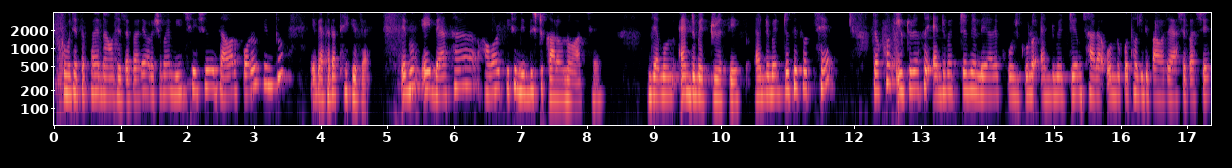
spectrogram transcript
কমে যেতে পারে, নাও যেতে পারে। অনেক সময় মিস শেষ হয়ে যাওয়ার পরেও কিন্তু এই ব্যথাটা থেকে যায়। এবং এই ব্যথা হওয়ার কিছু নির্দিষ্ট কারণও আছে। যেমন অ্যান্ডোমেট্রিওসিস অ্যান্ডোমেট্রিওসিস হচ্ছে যখন ইউটেরাসের অ্যান্ডোমেট্রিয়ামের লেয়ারের কোষগুলো অ্যান্ডোমেট্রিয়াম ছাড়া অন্য কোথাও যদি পাওয়া যায় আশেপাশে,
